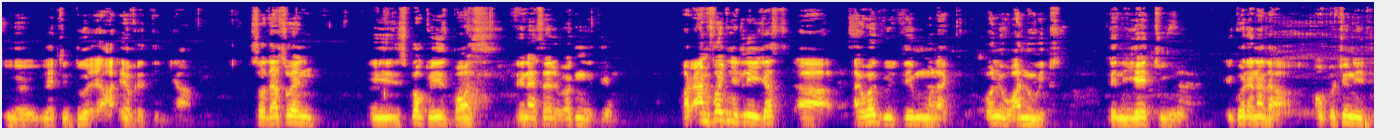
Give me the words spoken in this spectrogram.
You, you had to do uh, everything. Yeah. So that's when he spoke to his boss. Then I started working with him. But unfortunately, just uh, I worked with him like only one week. Then he had to, he got another opportunity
